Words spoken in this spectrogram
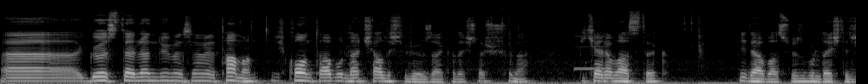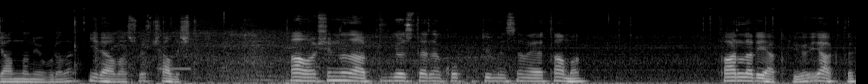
Ee, gösterilen düğmesine evet, tamam. Kontağı buradan çalıştırıyoruz arkadaşlar. Şuna. Bir kere bastık. Bir daha basıyoruz. Burada işte canlanıyor buralar. Bir daha basıyoruz. Çalıştı. Tamam şimdi ne yapayım? Gösterilen kokpit düğmesine ve tamam. Farları yak diyor. Yaktık.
